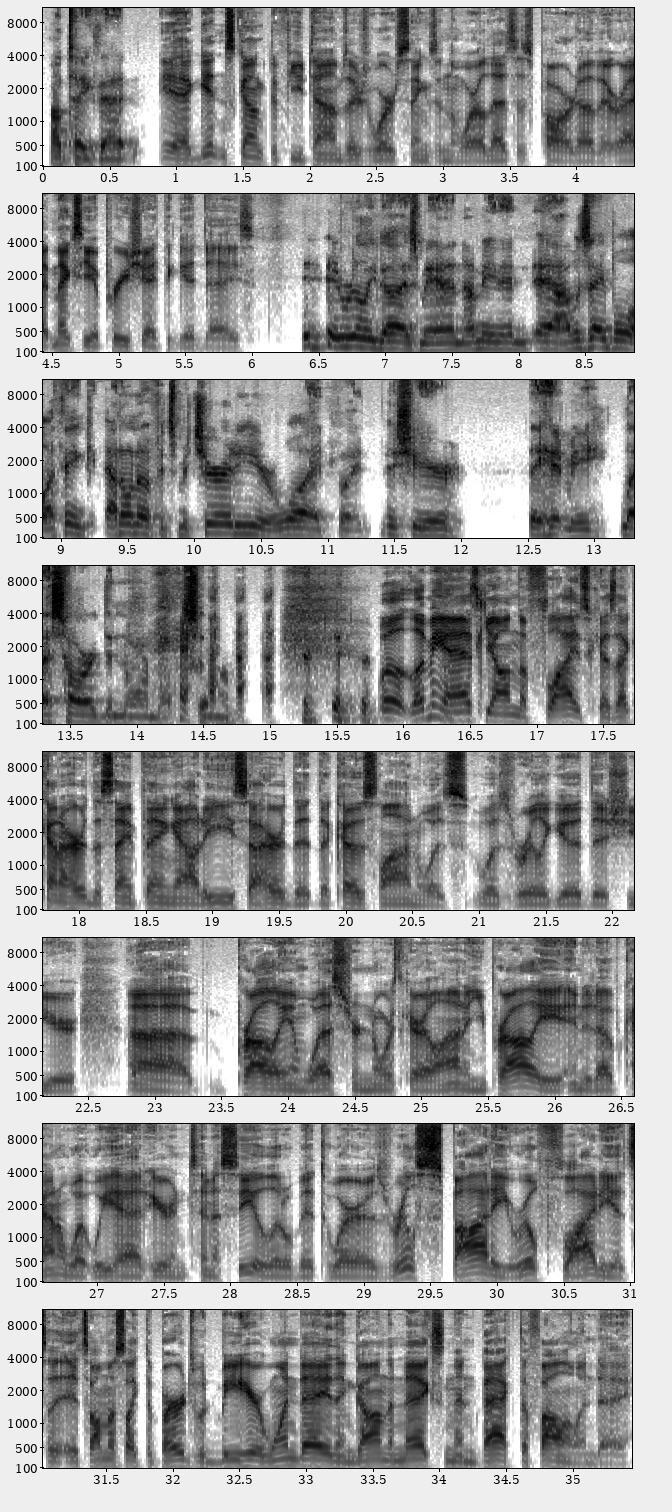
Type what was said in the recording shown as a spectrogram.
I'll take that. Yeah, getting skunked a few times. There's worse things in the world. That's just part of it, right? Makes you appreciate the good days. It, it really does, man. I mean, and yeah, I was able. I think I don't know if it's maturity or what, but this year they hit me less hard than normal. So, well, let me ask you on the flights because I kind of heard the same thing out east. I heard that the coastline was was really good this year. Uh, probably in western North Carolina, you probably ended up kind of what we had here in Tennessee a little bit, to where it was real spotty, real flighty. It's it's almost like the birds would be here one day, then gone the next, and then back the following day.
